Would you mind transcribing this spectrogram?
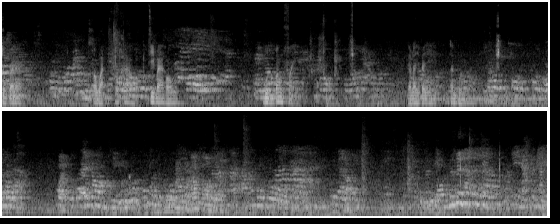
จบแล้วนะครับประวัติคร่าวๆที่มาของบุญบั้งไฟ เดี๋ยวเราจะไปด้านบน นี่ยังไ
